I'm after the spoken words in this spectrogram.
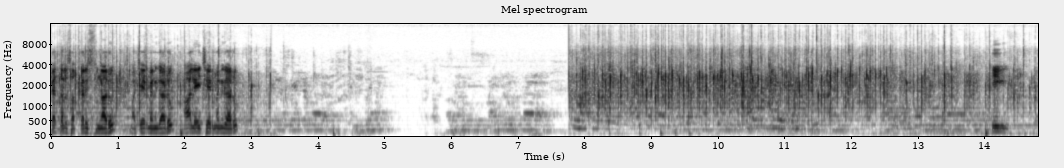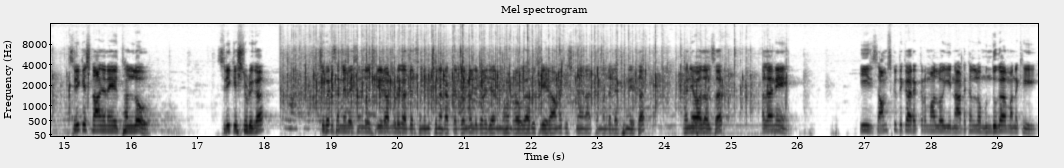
పెద్దలు సత్కరిస్తున్నారు. మా చైర్మన్ గారు ఆలయ చైర్మన్ గారు. ఈ శ్రీకృష్ణ ఆంజనేయ యుద్ధంలో శ్రీకృష్ణుడిగా చివరి సన్నివేశంలో శ్రీరాముడిగా దర్శనమిచ్చిన డాక్టర్ జొన్నలగడ్డ జగన్మోహన్ రావు గారు శ్రీ రామకృష్ణ నాట్య మండలి అధినేత. ధన్యవాదాలు సార్. అలానే ఈ సాంస్కృతిక కార్యక్రమాల్లో ఈ నాటకంలో ముందుగా మనకి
